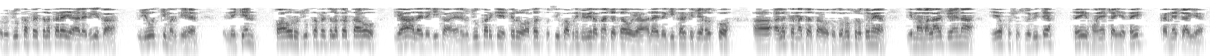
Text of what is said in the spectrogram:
رجوع کا فیصلہ کرے یا علیحدگی کا یہ اس کی مرضی ہے۔ لیکن خواہ اور رجوع کا فیصلہ کرتا ہو یا علیحدگی کا یعنی رجوع کر کے پھر واپس اسی کو اپنی بیوی رکھنا چاہتا ہو یا علیحدگی کر کے جو ہے نا اس کو الگ کرنا چاہتا ہو، تو دونوں صورتوں میں یہ معاملات جو ہے نا، یہ خوش اسلوبی سے صحیح ہونے چاہیے، صحیح کرنے چاہیے۔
